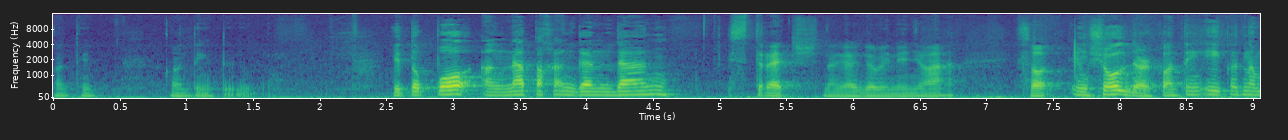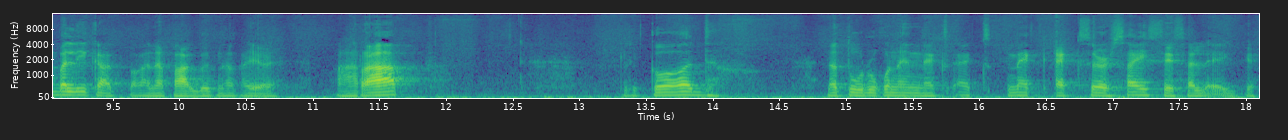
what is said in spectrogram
Konting, konting tunog. Ito po ang napakagandang stretch na gagawin ninyo ha. So, yung shoulder, konting ikot ng balikat, baka napagod na kayo. Harap, likod. Naturo ko na yung neck, ex- neck exercise eh, sa leg eh,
